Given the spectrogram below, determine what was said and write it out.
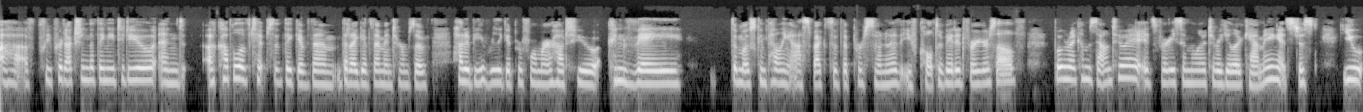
uh, of pre-production that they need to do, and a couple of tips that they give them that I give them in terms of how to be a really good performer, how to convey the most compelling aspects of the persona that you've cultivated for yourself. But when it comes down to it, it's very similar to regular camming. It's just you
